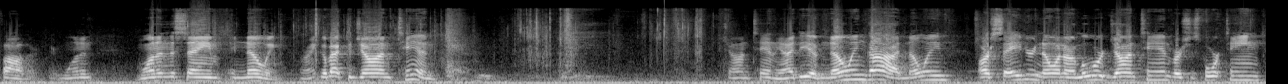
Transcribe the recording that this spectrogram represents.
Father. They're one and, one and the same in knowing. All right, go back to John 10. John 10. The idea of knowing God, knowing our Savior, knowing our Lord. John 10, verses 14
